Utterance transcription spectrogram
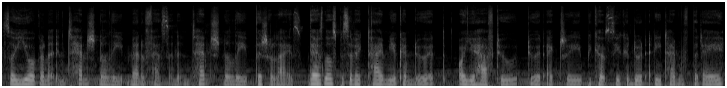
So you're gonna intentionally manifest and intentionally visualize. There's no specific time you can do it, or you have to do it actually, because you can do it any time of the day.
